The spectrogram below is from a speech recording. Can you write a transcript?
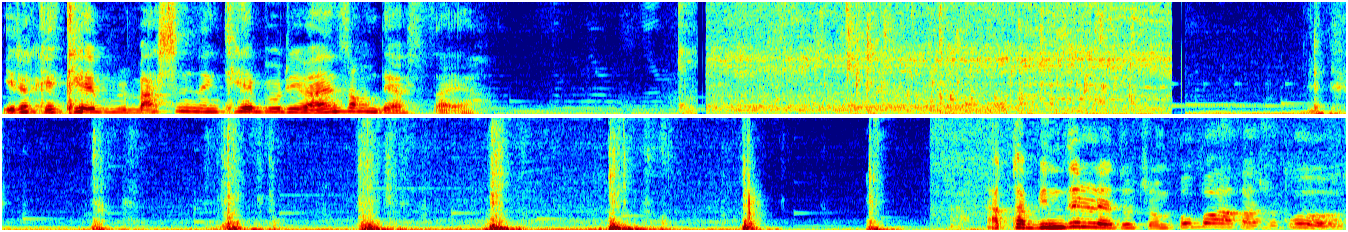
이렇게 개불 맛있는 개불이 완성되었어요 아까 민들레도 좀 뽑아와가지고.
